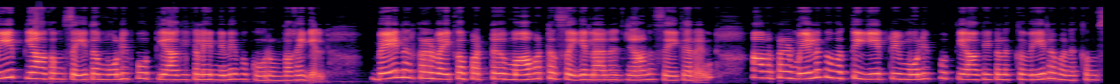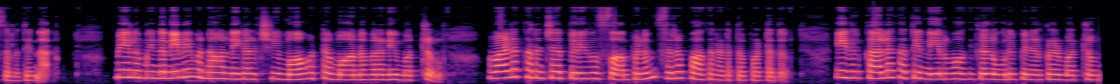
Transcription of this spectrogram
உயிர் தியாகம் செய்த மொழிப்போர் தியாகிகளை நினைவு கூறும் வகையில் பேனர்கள் வைக்கப்பட்டு மாவட்ட செயலாளர் ஞானசேகரன் அவர்கள் மெழுகுவத்தி ஏற்றி மொழிப்பூர் தியாகிகளுக்கு வீர வணக்கம் செலுத்தினார். மேலும் இந்த நினைவு நாள் நிகழ்ச்சி மாவட்ட மாணவரணி மற்றும் வழக்கறிஞர் பிரிவு சார்பிலும் சிறப்பாக நடத்தப்பட்டது. இதில் கழகத்தின் நிர்வாகிகள் உறுப்பினர்கள் மற்றும்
